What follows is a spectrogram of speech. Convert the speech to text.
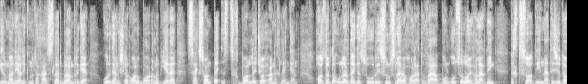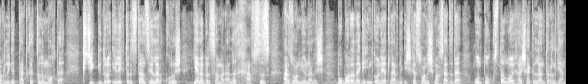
germaniyalik mutaxassislar bilan birga o'rganishlar olib borilib yana 80 ta istiqbolli joy aniqlangan. Hozirda ulardagi suv resurslari holati va bo'lg'usi loyihalarning iqtisodiy natijadorligi tadqiq tadqiq qilinmoqda. Kichik gidroelektr stansiyalar qurish yana bir samarali xavfsiz arzon yo'nalish. Bu boradagi imkoniyatlarni ishga solish maqsadida 19 ta loyiha shakllantirilgan.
